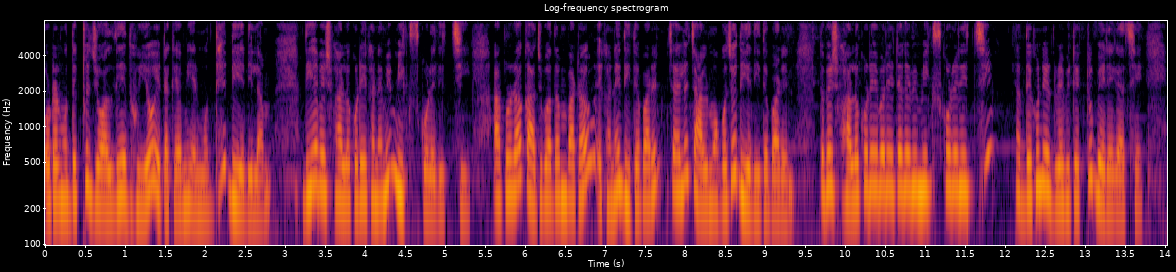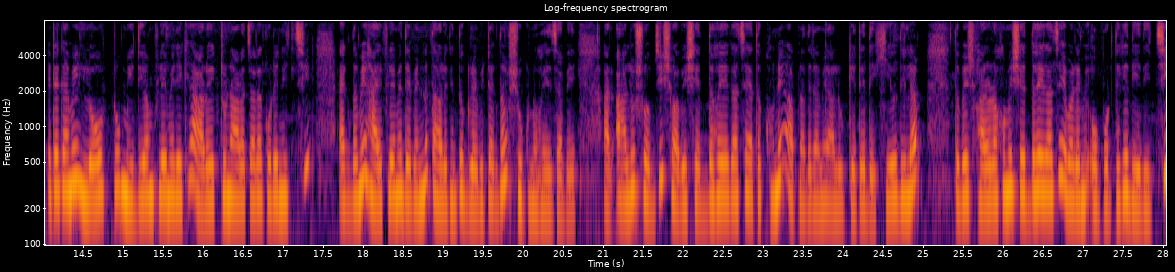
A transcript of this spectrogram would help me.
ওটার মধ্যে একটু জল দিয়ে ধুয়েও এটাকে আমি এর মধ্যে দিয়ে দিলাম। দিয়ে বেশ ভালো করে এখানে আমি মিক্স করে দিচ্ছি। আপনারা কাজু বাদাম বাটাও এখানে দিতে পারেন, চাইলে চাল মগজও দিয়ে দিতে পারেন। তো বেশ ভালো করে এবার এটাকে আমি মিক্স করে নিচ্ছি। আর দেখুন, এর গ্রেভিটা একটু বেড়ে গেছে। এটাকে আমি লো টু মিডিয়াম ফ্লেমে রেখে আরও একটু নাড়াচাড়া করে নিচ্ছি। একদমই হাই ফ্লেমে দেবেন না, তাহলে কিন্তু গ্রেভিটা একদম শুকনো হয়ে যাবে। আর আলু সবজি সবই সেদ্ধ হয়ে গেছে এতক্ষণে, আপনাদের আমি আলু কেটে দেখিয়েও দিলাম। তো বেশ ভালো রকমই সেদ্ধ হয়ে গেছে, এবার আমি ওপর থেকে দিয়ে দিচ্ছি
